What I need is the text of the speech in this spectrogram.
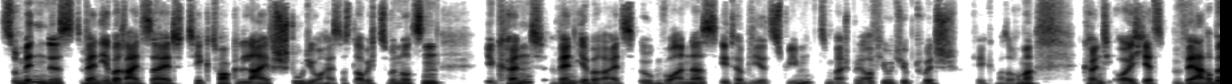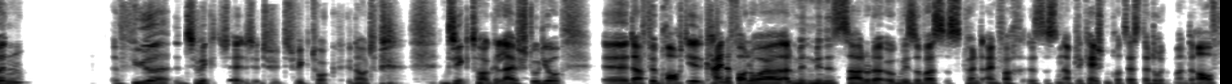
zumindest wenn ihr bereit seid, TikTok Live Studio heißt das, glaube ich, zu benutzen. Ihr könnt, wenn ihr bereits irgendwo anders etabliert streamt, zum Beispiel auf YouTube, Twitch, Kick, was auch immer, könnt ihr euch jetzt bewerben für Twik, äh, TikTok, genau, TikTok Live Studio. Äh, dafür braucht ihr keine Follower, Mindestzahl oder irgendwie sowas. Es könnt einfach, es ist ein Application-Prozess, da drückt man drauf.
